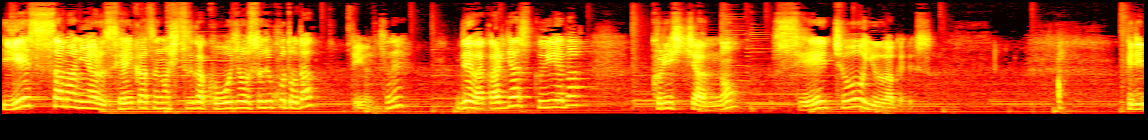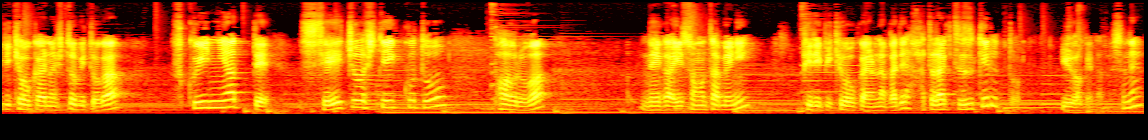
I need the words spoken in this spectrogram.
イエス様にある生活の質が向上することだっていうんですね。で、わかりやすく言えば、クリスチャンの成長を言うわけです。ピリピ教会の人々が福音にあって成長していくことをパウロは願いそのためにピリピ教会の中で働き続けるというわけなんですね。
